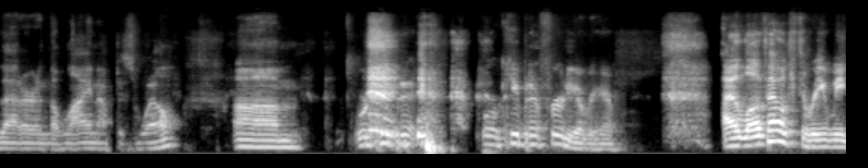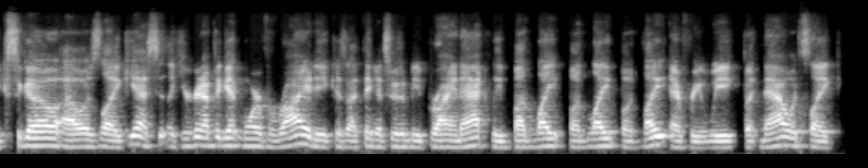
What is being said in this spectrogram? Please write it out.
that are in the lineup as well. Um, we're keeping it, we're keeping it fruity over here. I love how three weeks ago I was like, yes, like you're gonna have to get more variety because I think it's gonna be Brian Ackley, Bud Light, Bud Light, Bud Light every week. But now it's like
